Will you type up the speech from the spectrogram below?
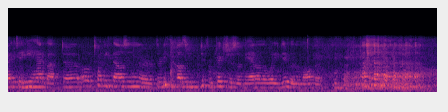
I'd say he had about, uh, oh, 20,000 or 30,000 different pictures of me. I don't know what he did with them all, but.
